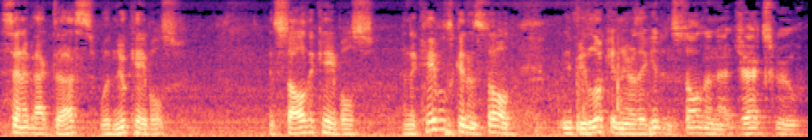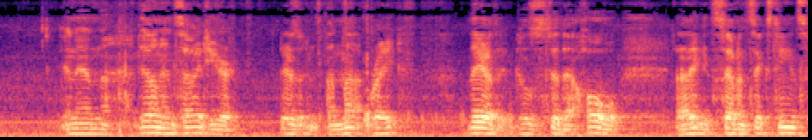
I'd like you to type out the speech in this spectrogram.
sent it back to us with new cables, installed the cables, and the cables get installed. If you look in there, they get installed in that jack screw. And then down inside here, there's a, a nut right there that goes to that hole. I think it's 7 16ths.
